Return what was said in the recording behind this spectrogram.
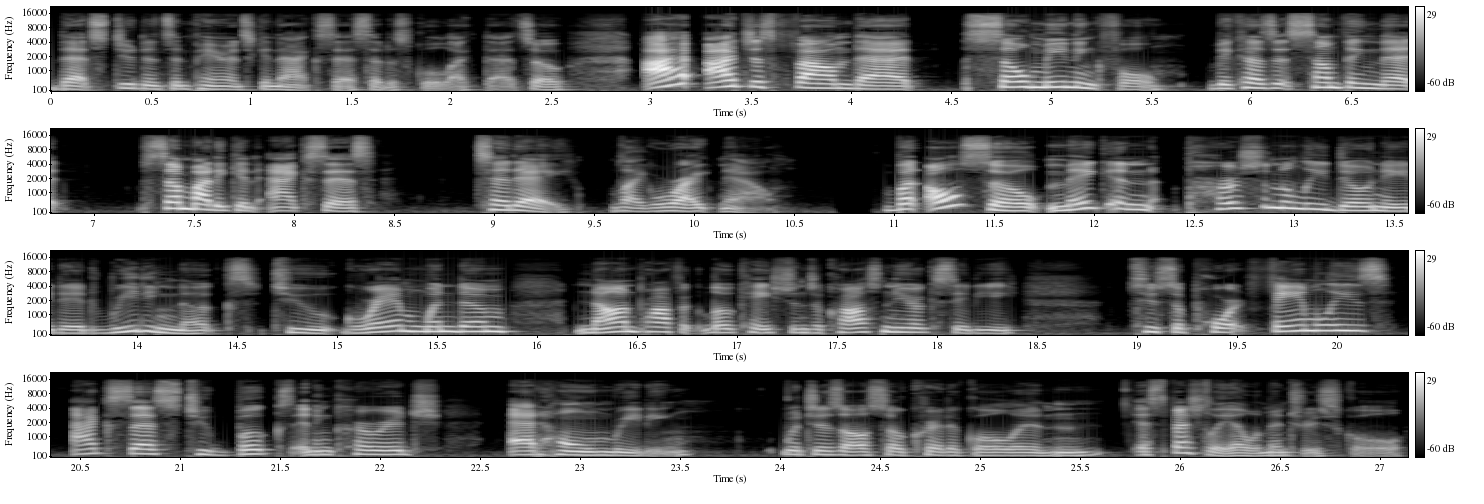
that students and parents can access at a school like that. So I I just found that so meaningful because it's something that somebody can access today, like right now. But also, Meghan personally donated reading nooks to Graham Windham nonprofit locations across New York City to support families' access to books and encourage at home reading which is also critical in especially elementary school.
